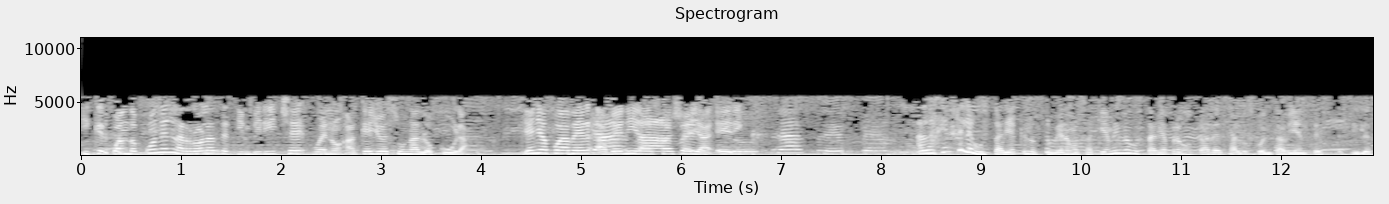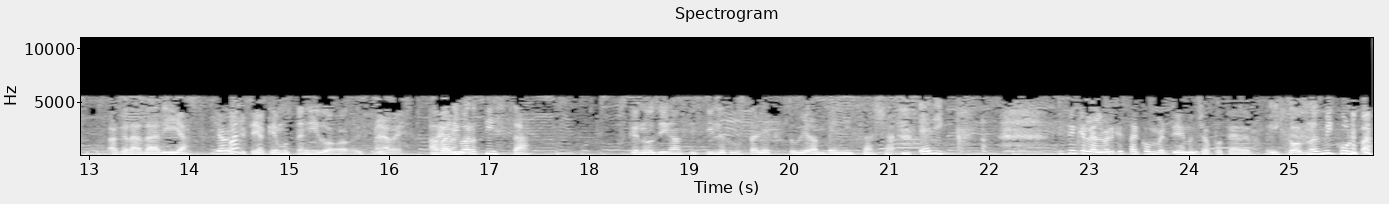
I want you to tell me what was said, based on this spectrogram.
Y que cuando ponen las rolas de Timbiriche, bueno, aquello es una locura. ¿Quién ya fue a ver a Benny, a Sasha y a Eric? A la gente le gustaría que los tuviéramos aquí. A mí me gustaría preguntarles a los cuentavientes si les agradaría. Ya Bueno, que sí. ya que hemos tenido a, este, A ver, a ahí varios va. artistas, pues que nos digan si sí les gustaría que estuvieran Benny, Sasha y Eric. Dicen que la alberca está convertida en un chapoteadero. Hijo, no es mi culpa.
